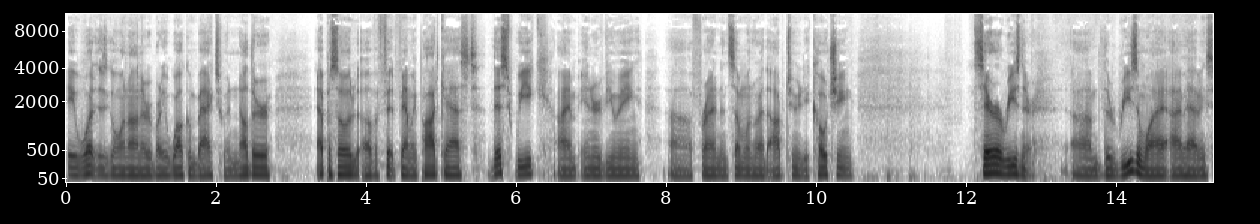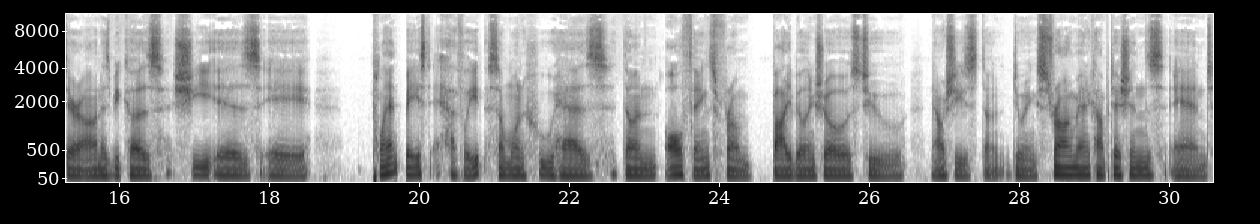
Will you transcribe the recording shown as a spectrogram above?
Hey, what is going on, everybody? Welcome back to another episode of a Fit Family podcast. This week, I'm interviewing a friend and someone who had the opportunity of coaching Sarah Reasoner. Um, the reason why I'm having Sarah on is because she is a plant based athlete, someone who has done all things from bodybuilding shows to now she's done doing strongman competitions and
